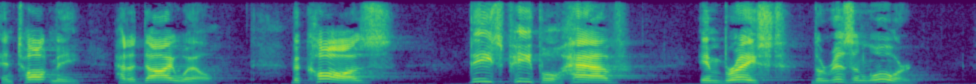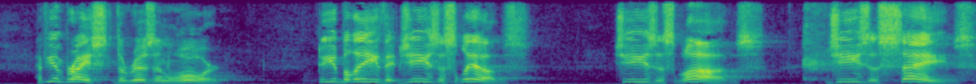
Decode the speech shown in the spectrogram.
and taught me how to die well. Because these people have embraced the risen Lord. Have you embraced the risen Lord? Do you believe that Jesus lives? Jesus loves. Jesus saves.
